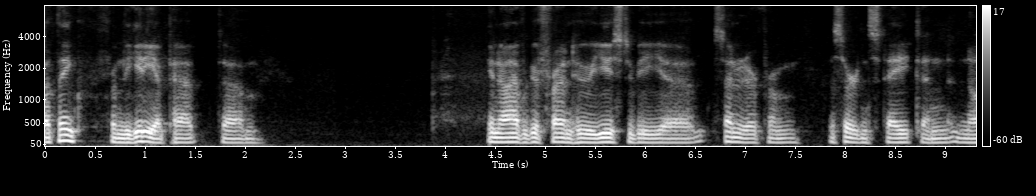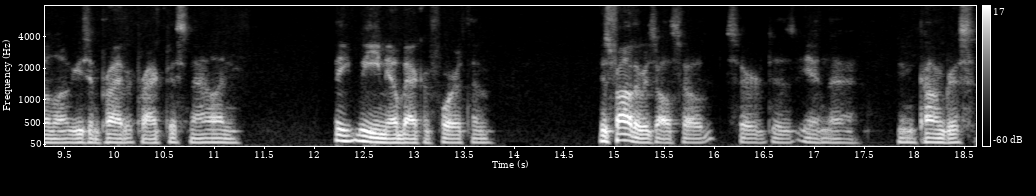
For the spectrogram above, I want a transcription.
I think from the giddy up, Pat, um, you know, I have a good friend who used to be a senator from a certain state and no longer he's in private practice now. And we, we email back and forth. And his father was also served as in, uh, in Congress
